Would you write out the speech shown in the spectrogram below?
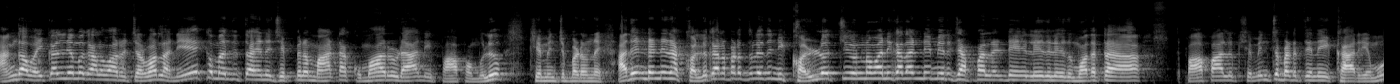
అంగవైకల్యము గలవారు వచ్చారు వాళ్ళు అనేక మందితో ఆయన చెప్పిన మాట కుమారుడా నీ పాపములు క్షమించబడి ఉన్నాయి అదేంటండి? నా కళ్ళు కనపడతలేదు. నీ కళ్ళు వచ్చి ఉన్నవని కదండి మీరు చెప్పాలంటే. లేదు లేదు. మొదట పాపాలు క్షమించబడితేనే ఈ కార్యము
